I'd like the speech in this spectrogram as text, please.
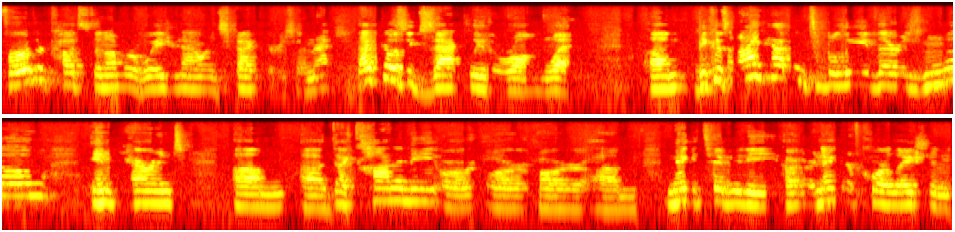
further cuts the number of wage and hour inspectors, and that that goes exactly the wrong way. Um, because I happen to believe there is no inherent um, uh, dichotomy or, or, or um, negativity or, or negative correlation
